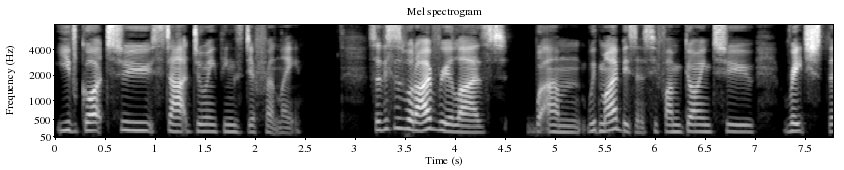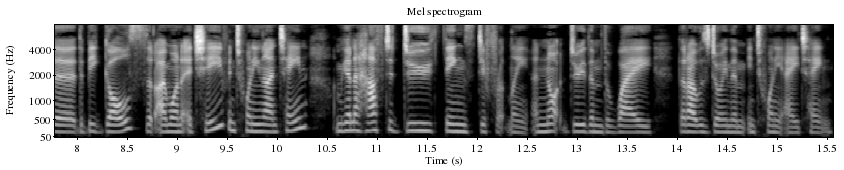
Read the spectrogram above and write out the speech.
you've got to start doing things differently. So this is what I've realized um, with my business. If I'm going to reach the the big goals that I want to achieve in 2019, I'm going to have to do things differently and not do them the way that I was doing them in 2018.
